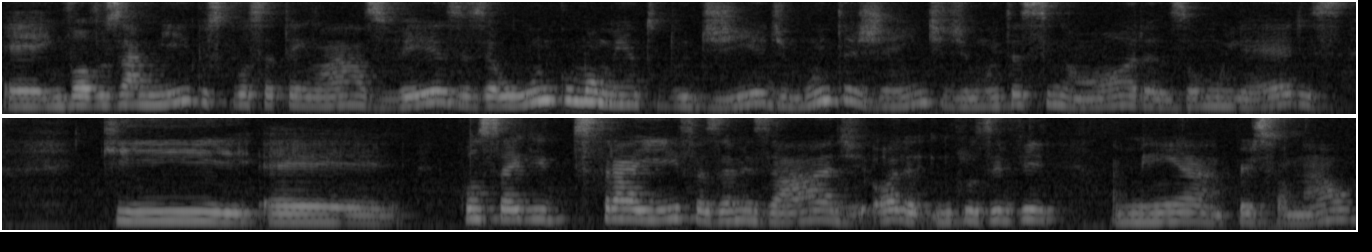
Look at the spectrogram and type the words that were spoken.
é, envolve os amigos que você tem lá. Às vezes é o único momento do dia de muita gente, de muitas senhoras ou mulheres que é, consegue distrair, fazer amizade. Olha, inclusive a minha personal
